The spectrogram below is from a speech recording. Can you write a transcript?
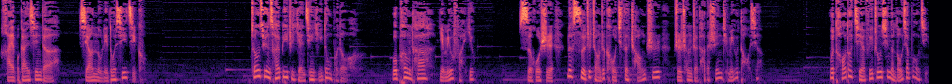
还不甘心的想努力多吸几口。张俊才闭着眼睛一动不动，我碰他也没有反应，似乎是那四只长着口气的长枝支撑着他的身体没有倒下。我逃到减肥中心的楼下报警，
